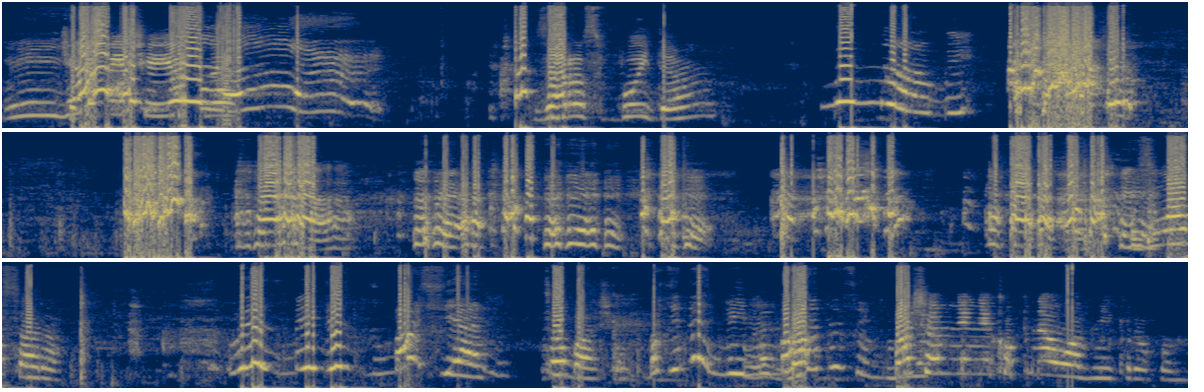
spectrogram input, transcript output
Nie! Ciekawie się jak. Zaraz pójdę. Zła Sara. Basia! Co Basia? Basia też bij, bo Basia też jest Basia mnie nie kopnęła w mikrofon.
